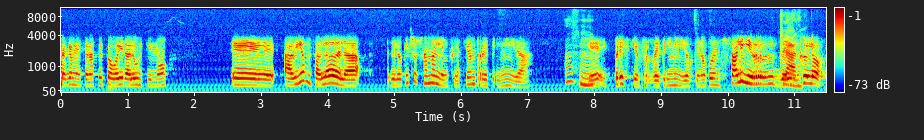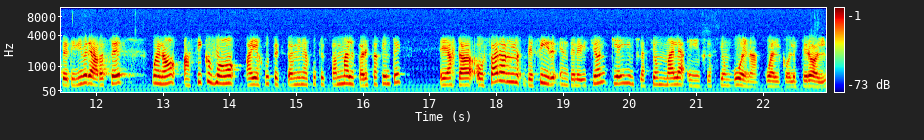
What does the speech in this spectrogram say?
ya que mencionaste eso voy a ir al último. Eh, habíamos hablado de la de lo que ellos llaman la inflación reprimida, que hay precios reprimidos que no pueden salir Claro. del closet y liberarse. Bueno, así como hay ajustes que también ajustes tan mal para esta gente, eh, hasta osaron decir en televisión que hay inflación mala e inflación buena, cual colesterol.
